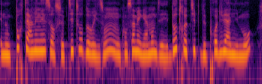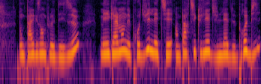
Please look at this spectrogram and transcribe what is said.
Et donc pour terminer sur ce petit tour d'horizon, on consomme également d'autres types de produits animaux donc par exemple des œufs, mais également des produits laitiers, en particulier du lait de brebis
